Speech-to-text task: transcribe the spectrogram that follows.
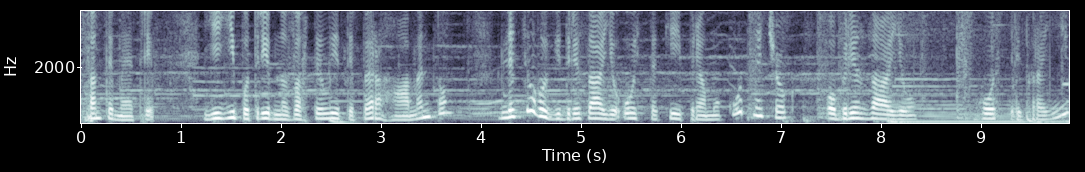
см. Її потрібно застелити пергаментом. Для цього відрізаю ось такий прямокутничок, обрізаю гострі краї.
